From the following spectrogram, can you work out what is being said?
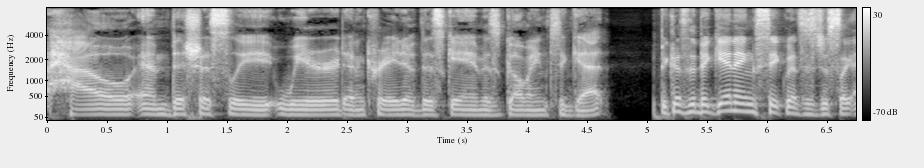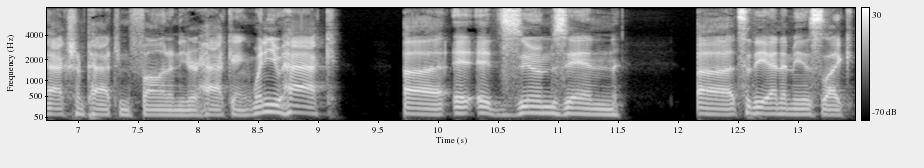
how ambitiously weird and creative this game is going to get. Because the beginning sequence is just like action packed and fun, and you're hacking. When you hack, uh, it, it zooms in uh, to the enemies like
